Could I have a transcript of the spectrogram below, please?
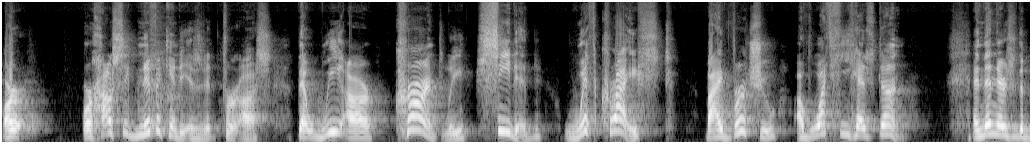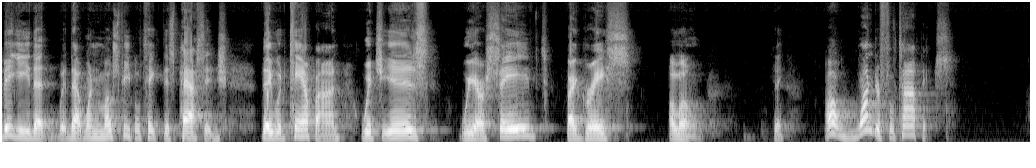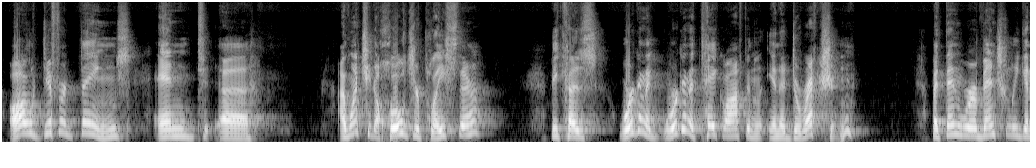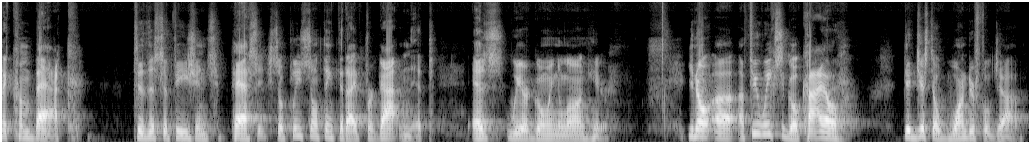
Or, or how significant is it for us that we are currently seated with Christ by virtue of what he has done? And then there's the biggie that, that when most people take this passage, they would camp on, which is we are saved by grace alone. Okay? All wonderful topics, all different things, and uh, I want you to hold your place there because we're going we're gonna take off in, in a direction, but then we're eventually going to come back to this Ephesians passage. So please don't think that I've forgotten it as we are going along here. You know, uh, a few weeks ago, Kyle did just a wonderful job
